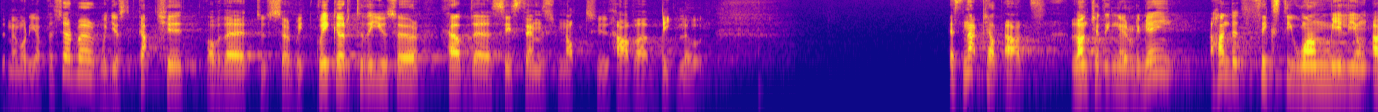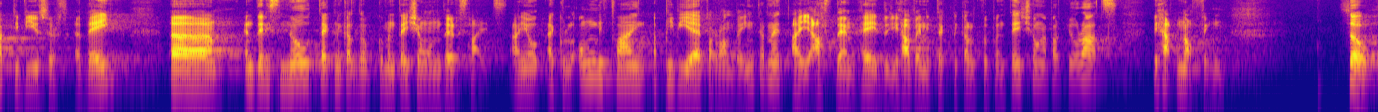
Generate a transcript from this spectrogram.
The memory of the server, we just cache it over there to serve it quicker to the user, help the systems not to have a big load. A Snapchat ads launched in early May, 161 million active users a day, uh, and there is no technical documentation on their sites. I, I, could only find a PDF around the internet. I asked them, hey, do you have any technical documentation about your ads? They had nothing. So,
